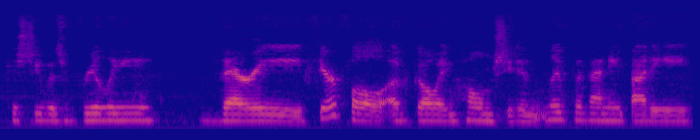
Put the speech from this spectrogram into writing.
Because she was really very fearful of going home. She didn't live with anybody.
